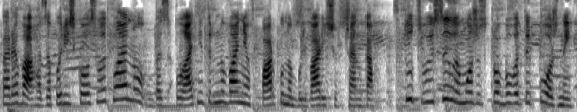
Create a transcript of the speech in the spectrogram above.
Перевага запорізького слеклайну – безплатні тренування в парку на бульварі Шевченка. Тут свої сили може спробувати кожний.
